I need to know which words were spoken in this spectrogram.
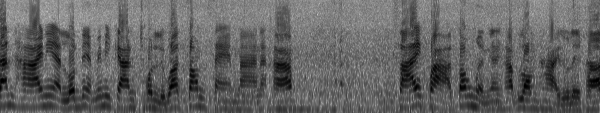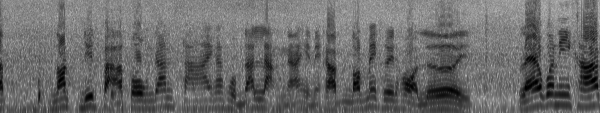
ด้านท้ายเนี่ยรถเนี่ยไม่มีการชนหรือว่าซ่อมแซมมานะครับ ซ้ายขวาต้องเหมือนกันครับ ลองถ่ายดูเลยครับน็อตยึดฝาโปรงด้านซ้ายครับ ผมด้านหลังนะเห็นไหมครับน็อตไม่เคยถอดเลย แล้วก็นี่ครับ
